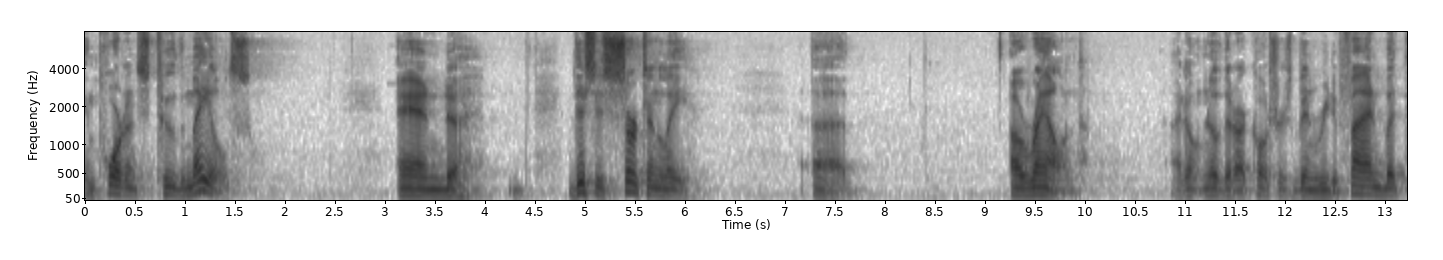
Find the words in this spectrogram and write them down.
importance to the males. And uh, this is certainly uh, around. I don't know that our culture has been redefined, but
